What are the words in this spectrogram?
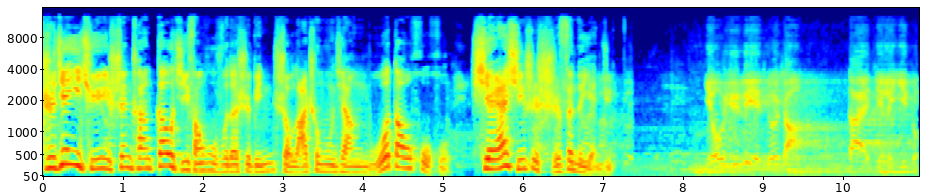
只见一群身穿高级防护服的士兵，手拿冲锋枪，磨刀霍霍，显然形势十分的严峻。由于列车上带进了一种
